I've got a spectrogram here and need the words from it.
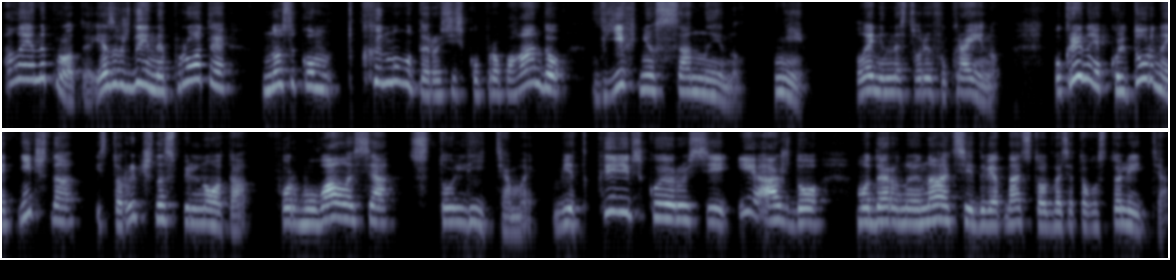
Але я не проти. Я завжди не проти носиком ткнути російську пропаганду в їхню санину. Ні, Ленін не створив Україну. Україна як культурна, етнічна, історична спільнота формувалася століттями від Київської Русі і аж до модерної нації 19-20 століття.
